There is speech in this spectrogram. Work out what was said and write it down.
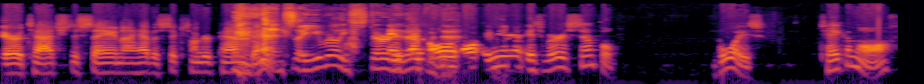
they're attached to saying I have a 600 pound bench. so you really stirred And- it up all- all- it's very simple. Boys, take them off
